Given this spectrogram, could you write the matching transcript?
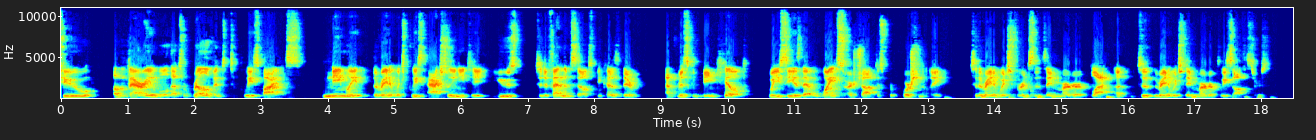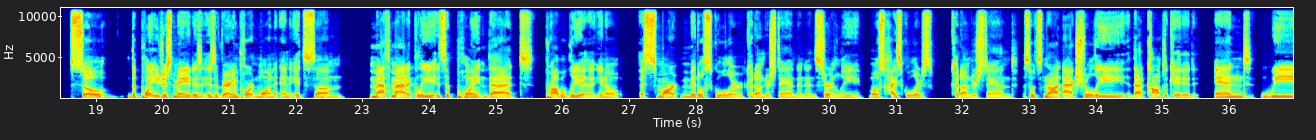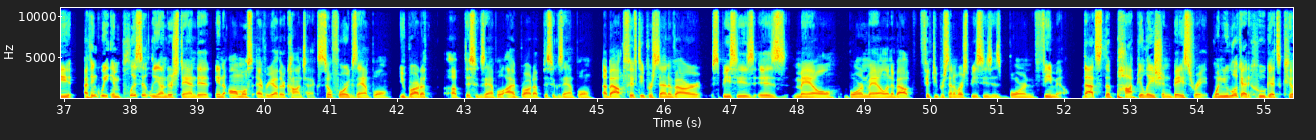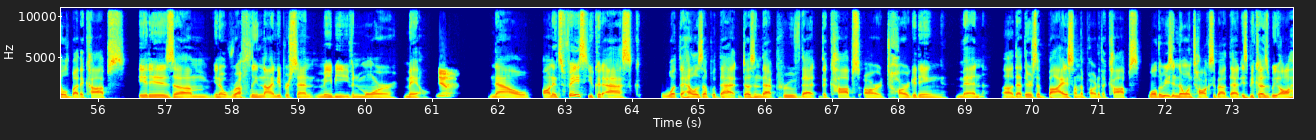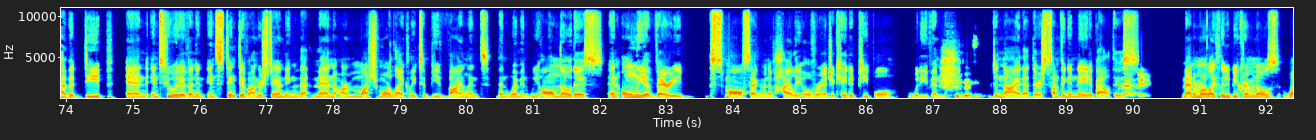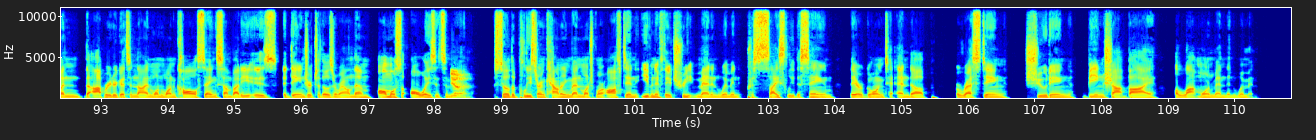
to a variable that's relevant to police bias, namely the rate at which police actually need to use to defend themselves because they're at risk of being killed. What you see is that whites are shot disproportionately to the rate at which, for instance, they murder black, uh, to the rate at which they murder police officers. So the point you just made is is a very important one, and it's um, mathematically it's a point that probably uh, you know a smart middle schooler could understand, and, and certainly most high schoolers could understand. So it's not actually that complicated. And we, I think we implicitly understand it in almost every other context. So, for example, you brought up, up this example. I brought up this example. About 50% of our species is male, born male, and about 50% of our species is born female. That's the population base rate. When you look at who gets killed by the cops, it is, um, you know, roughly 90%, maybe even more male. Yeah. Now, on its face, you could ask, what the hell is up with that? Doesn't that prove that the cops are targeting men? Uh, that there's a bias on the part of the cops? Well, the reason no one talks about that is because we all have a deep and intuitive and instinctive understanding that men are much more likely to be violent than women. We all know this, and only a very small segment of highly overeducated people would even deny that there's something innate about this. Exactly. Men are more likely to be criminals. When the operator gets a 911 call saying somebody is a danger to those around them, almost always it's a Yeah. man. So the police are encountering men much more often. Even if they treat men and women precisely the same, they are going to end up arresting, shooting, being shot by a lot more men than women.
